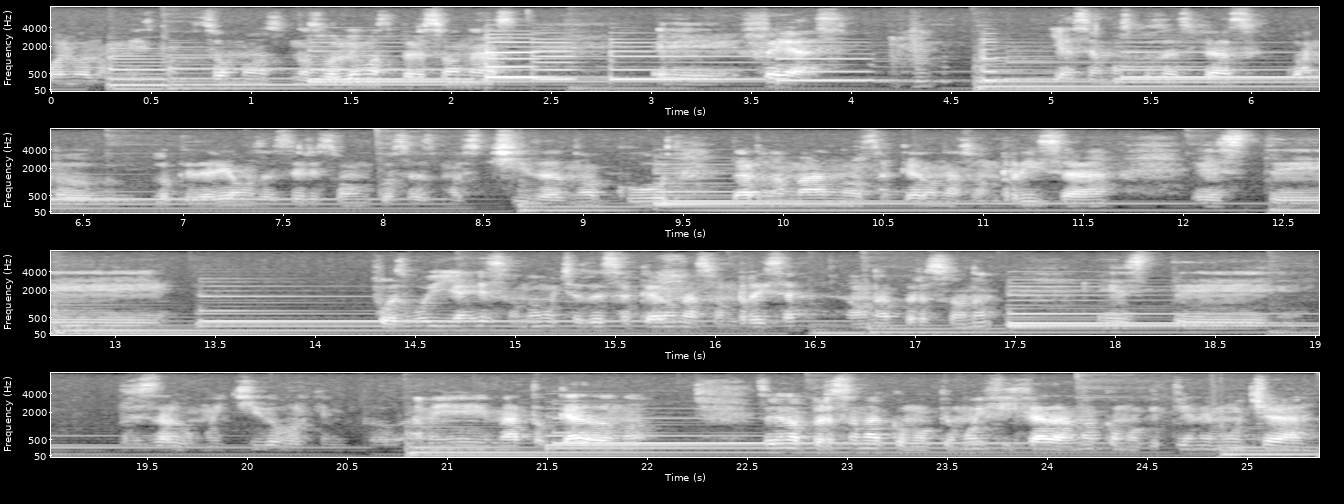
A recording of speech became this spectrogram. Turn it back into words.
vuelvo a lo mismo, somos, nos volvemos personas eh, feas, y hacemos cosas feas cuando lo que deberíamos hacer son cosas más chidas, ¿no? Dar la mano, sacar una sonrisa, este, pues voy a eso, ¿no? Muchas veces sacar una sonrisa a una persona, este, pues es algo muy chido porque a mí me ha tocado, ¿no? Soy una persona como que muy fijada, ¿no? Como que tiene mucha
